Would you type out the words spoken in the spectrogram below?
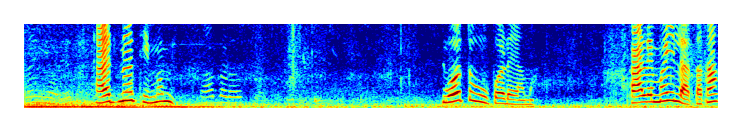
નહીં આજ નથી, મમ્મી. ગોતવું પડે આમાં. કાલે મહિલા હતા, કા?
